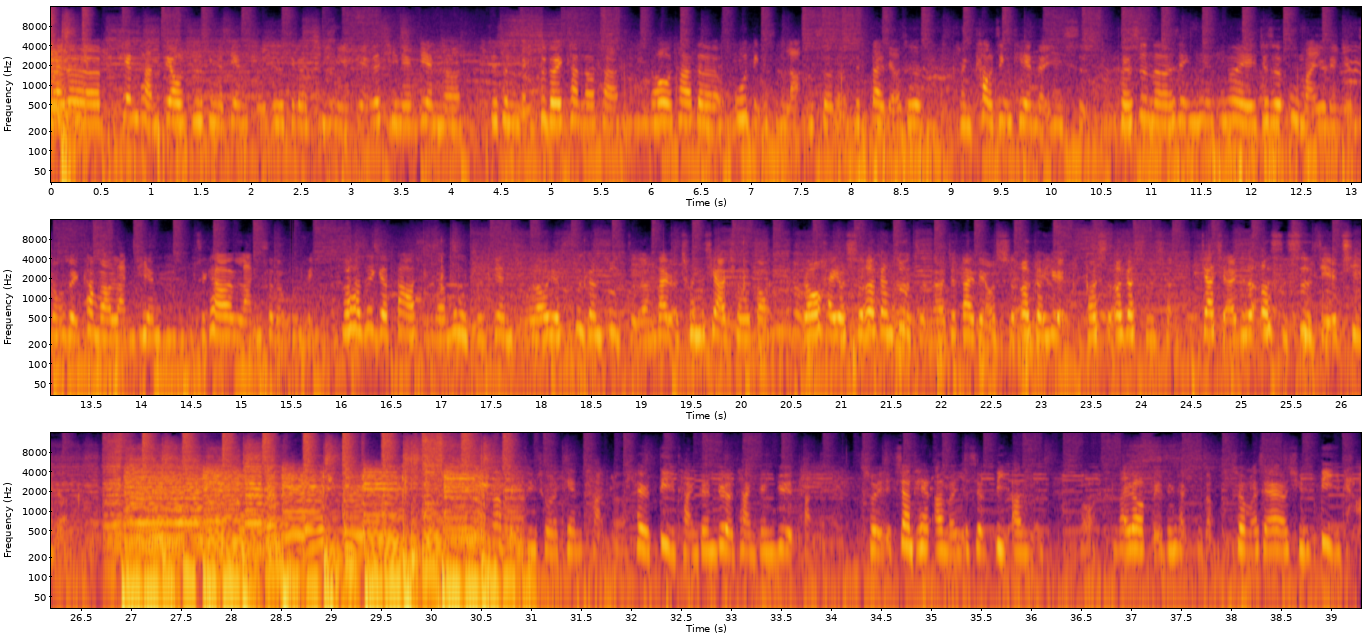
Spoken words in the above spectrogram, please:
来了天坛标志性的建筑就是这个祈年殿，这祈年殿呢，就是每次都会看到它，然后它的屋顶是蓝色的，就代表就是很靠近天的意思。可是呢，今天因为就是雾霾有点严重，所以看不到蓝天，只看到蓝色的屋顶。然后它是一个大型的木质建筑，然后有四根柱子呢，代表春夏秋冬，然后还有十二根柱子呢，就代表十二个月和十二个时辰，加起来就是二十四节气的。那北京除了天坛呢，还有地坛、跟热坛、跟月坛，所以像天安门也是有地安门哦。来到北京才知道，所以我们现在要去地坛，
